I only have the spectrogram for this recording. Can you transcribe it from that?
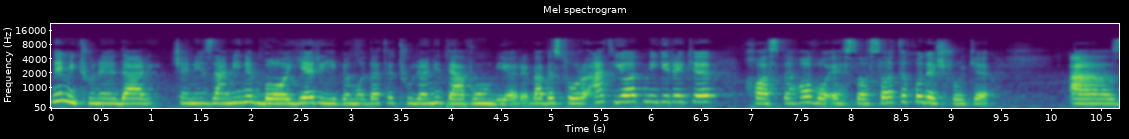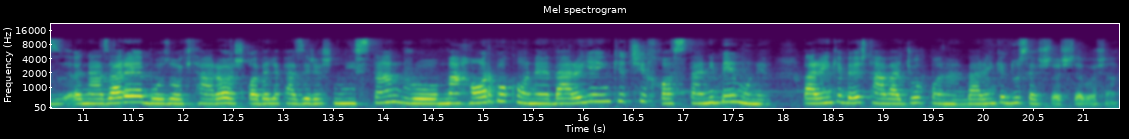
نمی‌تونه در چنین زمین بایری به مدت طولانی دووم بیاره و به سرعت یاد می‌گیره که خواسته ها و احساسات خودش رو که از نظر بزرگتراش قابل پذیرش نیستن رو مهار بکنه برای اینکه چی؟ خواستنی بمونه. برای اینکه بهش توجه کنن برای اینکه دوستش داشته باشن.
